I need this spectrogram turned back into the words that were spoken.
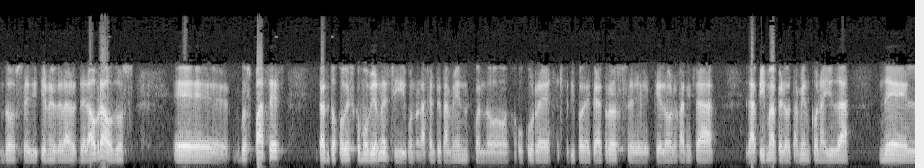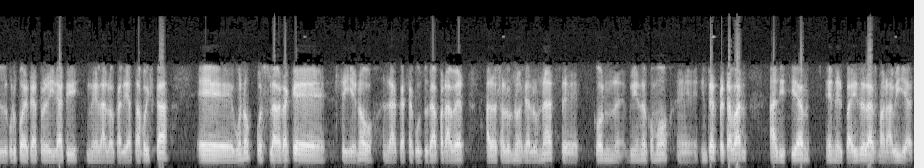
dos ediciones de la, de la obra o dos, eh, dos pases, tanto jueves como viernes y bueno, la gente también cuando ocurre este tipo de teatros eh, que lo organiza la PIMA, pero también con ayuda del grupo de teatro de Irati de la localidad zagoisca, eh, bueno, pues la verdad que se llenó la Casa Cultura para ver a los alumnos y alumnas eh, con, viendo cómo eh, interpretaban Alicia en el País de las Maravillas.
